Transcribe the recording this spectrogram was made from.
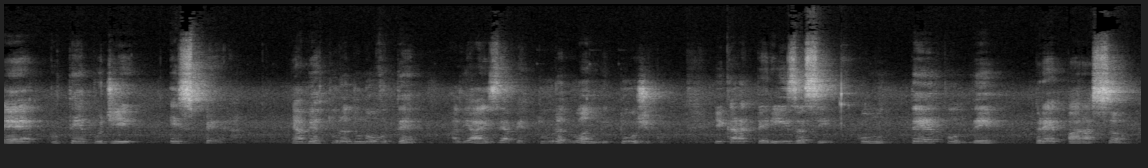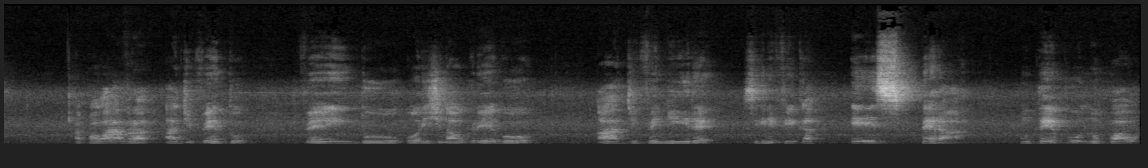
é um tempo de espera é a abertura do novo tempo, aliás, é a abertura do ano litúrgico e caracteriza-se como tempo de preparação. A palavra advento vem do original grego advenire, significa esperar. Um tempo no qual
